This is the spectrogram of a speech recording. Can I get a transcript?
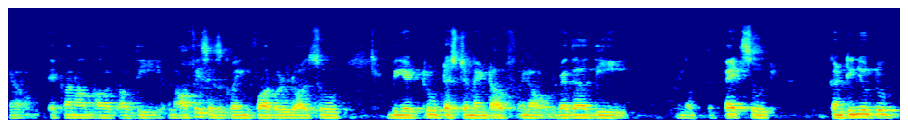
you know economy of, of the offices going forward would also be a true testament of you know whether the you know the pets would continue to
